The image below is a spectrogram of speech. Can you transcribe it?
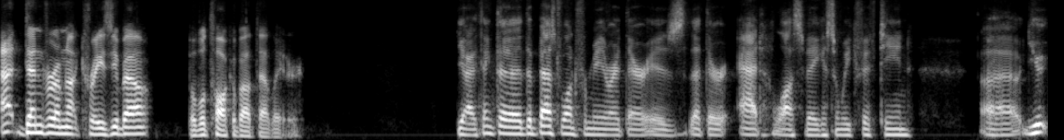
at Denver, I'm not crazy about, but we'll talk about that later. Yeah, I think the the best one for me right there is that they're at Las Vegas in week 15. Uh, you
